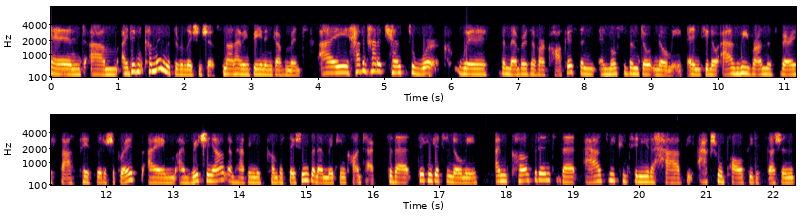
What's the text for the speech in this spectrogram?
And um, I didn't come in with the relationships, not having been in government. I haven't had a chance to work with the members of our caucus, and, and most of them don't know me. And you know, as we run this very fast-paced leadership race, I'm I'm reaching out, I'm having these conversations, and I'm making contact so that they can get to know me. I'm confident that as we continue to have the actual policy discussions,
